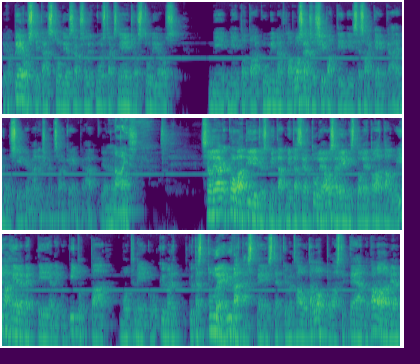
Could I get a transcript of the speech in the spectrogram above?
joka perusti tämän studios, joka oli muistaakseni Angel Studios, niin, niin tota, kun Midnight Club Los Angeles shipattiin, niin se sai kenkää ja muu senior management sai kenkää. Ja tota, nice. se oli aika kovaa tilitystä, mitä, mitä sieltä tuli, ja osa jengistä oli, että tämä ollut ihan helvettiin ja niin kuin vituttaa, mutta niinku, kyllä, nyt, kyllä tästä tulee hyvä tästä pelistä, että kyllä me nyt halutaan loppuun asti tehdä. Mä tavallaan vielä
